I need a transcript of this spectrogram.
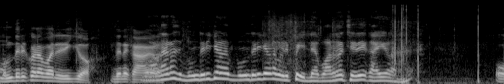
മുന്തിരിക്കൊല പോലെ ഇരിക്കുമോ ഇതിന് വളരെ മുന്തിരിക്കാണ് മുന്തിരിക്കാണ് വലിപ്പമില്ല. വളരെ ചെറിയ കായ്കളാണ്. ഓ.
